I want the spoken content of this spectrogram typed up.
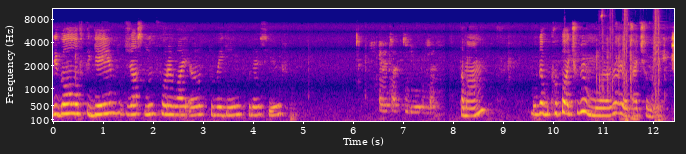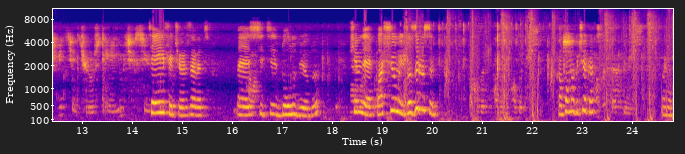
The goal of the game just look for a way out to begin. Press here. Evet hadi gidiyorum ben. Tamam. Burada bu kapı açılıyor mu bu arada? Yok açılmıyor. Kimi seçiyoruz? T'yi mi seçiyoruz? T'yi seçiyoruz evet. Ee, city dolu diyordu. Şimdi başlıyor muyuz? Hazır mısın? Hazır, hazır, hazır. Kafama bıçak at. Hazır. Tamam.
